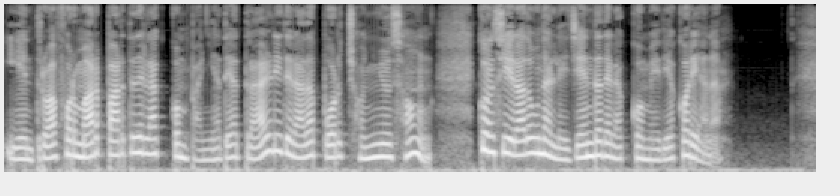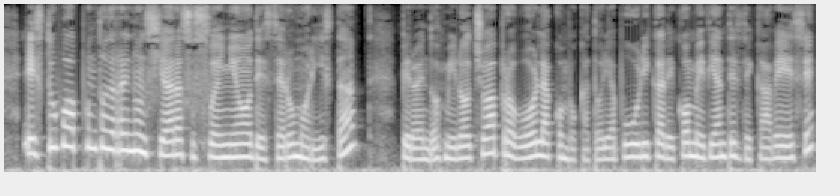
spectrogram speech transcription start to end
y entró a formar parte de la compañía teatral liderada por Chon Yu-sung, considerado una leyenda de la comedia coreana. Estuvo a punto de renunciar a su sueño de ser humorista, pero en 2008 aprobó la convocatoria pública de comediantes de KBS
